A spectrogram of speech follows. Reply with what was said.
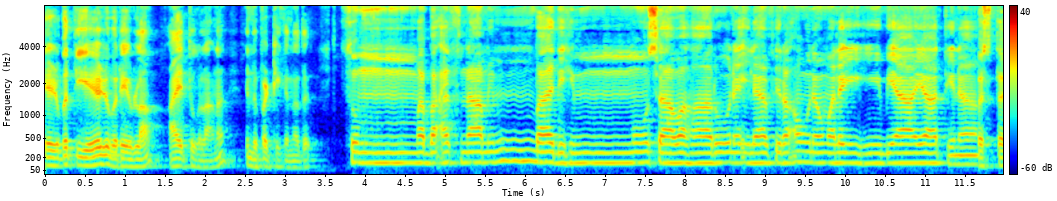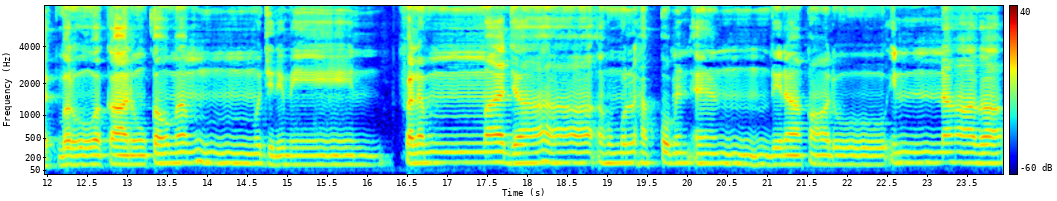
എഴുപത്തിയേഴ് വരെയുള്ള ആയത്തുകളാണ് ഇന്ന് പഠിക്കുന്നത്. ثم بعثنا من بعدهم موسى وهارون إلى فرعون وملئه بآياتنا فاستكبروا وكانوا قوما مجرمين. فلما جاءهم الحق من عندنا قالوا إن هذا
